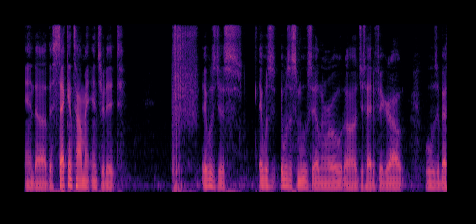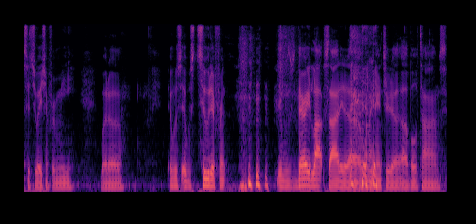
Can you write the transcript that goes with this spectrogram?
and uh the second time i entered it it was just it was it was a smooth sailing road uh just had to figure out what was the best situation for me but uh it was it was two different it was very lopsided uh, when I entered uh, uh, both times.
